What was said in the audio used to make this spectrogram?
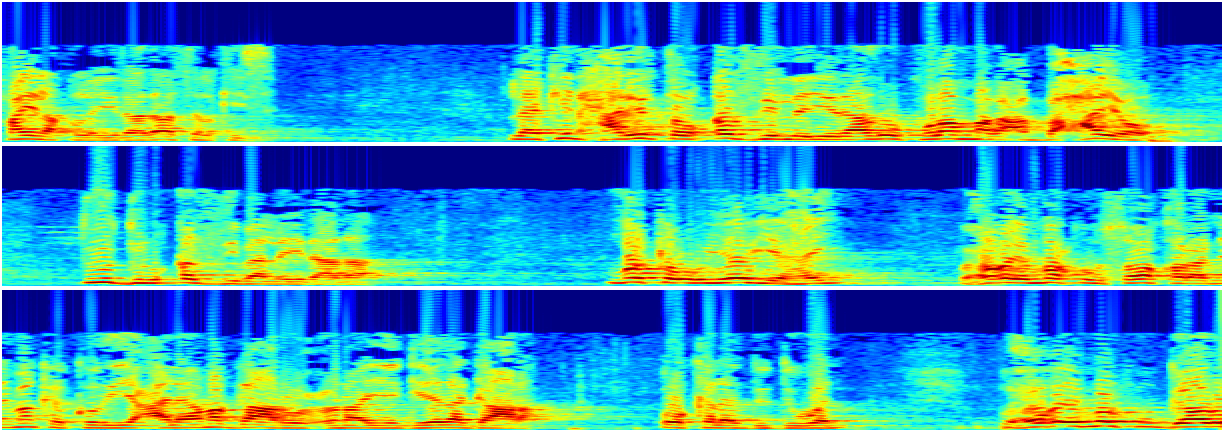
faylaq la yidhahdo asalkiisa. Laakiin xariirtoo qazi la yidhaahdo kula magac baxayoo duudulqazi baa la yidhaahdaa marka uu yar yahay waxoogay markuu soo koro nimanka koriye calaamo gaaruu cunaa iyo geeda gaara oo kala duduwan waxoogay markuu gaaro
